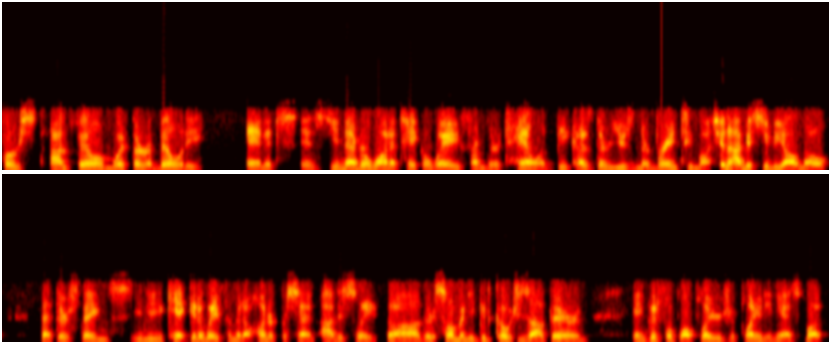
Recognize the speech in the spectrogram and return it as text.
first on film with their ability, and it's is you never want to take away from their talent because they're using their brain too much. And obviously, we all know that there's things you know, you can't get away from it 100%. Obviously, uh, there's so many good coaches out there and and good football players you're playing against, but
